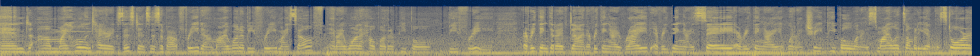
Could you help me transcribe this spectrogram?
And um, my whole entire existence is about freedom. I want to be free myself and I want to help other people be free. Everything that I've done, everything I write, everything I say, everything I, when I treat people, when I smile at somebody at the store,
